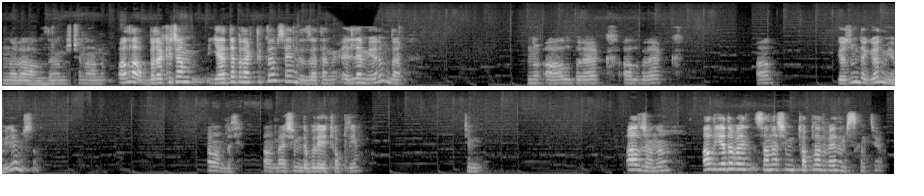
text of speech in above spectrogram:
Bunları aldım. Şunu aldım. Valla bırakacağım. Yerde bıraktıklarım senin de zaten. Ellemiyorum da. Bunu al bırak. Al bırak. Al. Gözüm de görmüyor biliyor musun? Tamamdır. Tamam ben şimdi burayı toplayayım. Şimdi al canı. Al ya da ben sana şimdi toplar veririm sıkıntı yok.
